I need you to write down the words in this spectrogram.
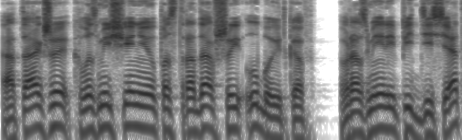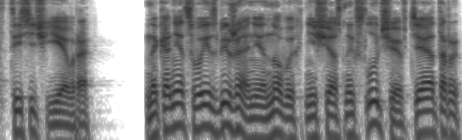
а также к возмещению пострадавшей убытков в размере 50 тысяч евро – Наконец, во избежание новых несчастных случаев, театр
